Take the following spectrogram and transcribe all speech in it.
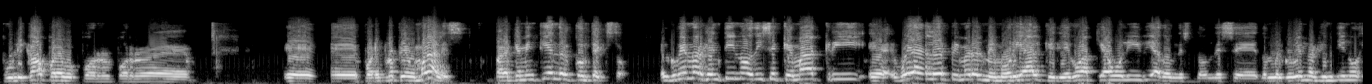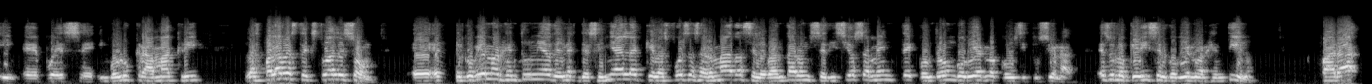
publicado por, por, por, eh, eh, eh, por el propio Evo Morales, para que me entienda el contexto. El gobierno argentino dice que Macri, eh, voy a leer primero el memorial que llegó aquí a Bolivia, donde, donde, se, donde el gobierno argentino eh, pues eh, involucra a Macri. Las palabras textuales son, el gobierno argentino de, señala que las Fuerzas Armadas se levantaron sediciosamente contra un gobierno constitucional. Eso es lo que dice el gobierno argentino, para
